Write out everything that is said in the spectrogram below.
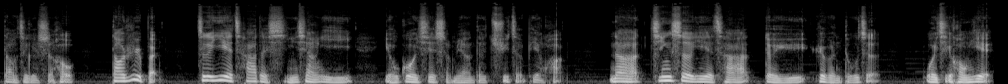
到这个时候到日本。这个夜叉的形象意义有过一些什么样的曲折变化？那金色夜叉对于日本读者尾崎红叶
